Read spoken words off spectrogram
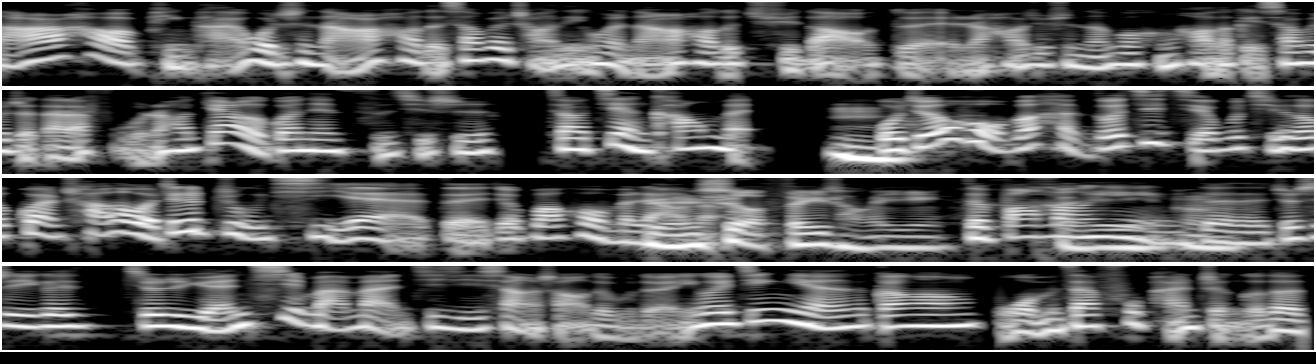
男二号品牌或者是男二号的消费场景或者男二号的渠道，对。然后就是能够很好的给消费者带来服务。然后第二个关键词其实叫健康美。嗯，我觉得我们很多期节目其实都贯穿了我这个主题，对，就包括我们聊人设非常硬，对，邦邦硬，对对，就是一个就是元气满满、积极向上，对不对？因为今年刚刚我们在复盘整个的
